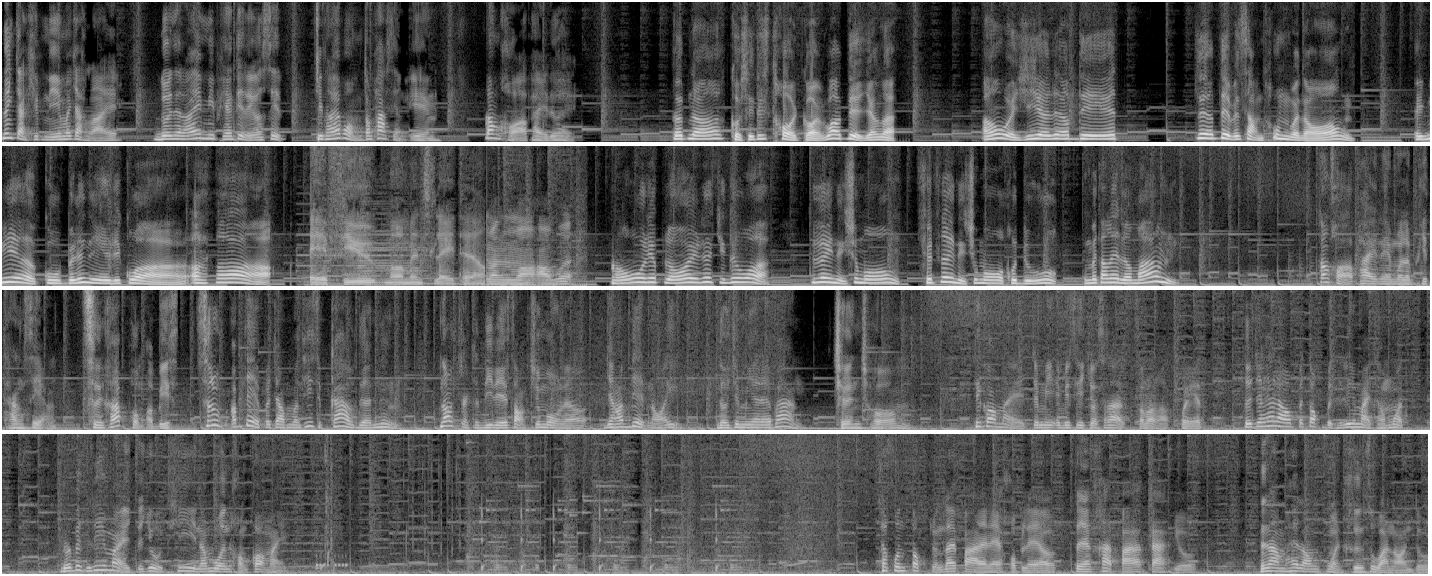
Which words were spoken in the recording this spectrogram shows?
เนื่องจากคลิปนี้มาจากไลฟ์โดยในไลฟ์มีเพลงติดลิขสิทธิ์จึงทำให้ผมต้องพากย์เสียงเอง ต้องขออภัยด้วย แป๊บนะกดเช็คดิสคอร์ดก่อนว่าอัปเดตยังอะ เอ้าไอ้เหี้ยเรื่องอัปเดตเรื่องอัปเดตเป็นสามทุ่มกว่าน้อง ไอ้เหี้ยกูไปเล่นเองดีกว่าอ้าฮ่า A few moments later. มันมอเอาเวอร์เอาเรียบร้อยเลิกจริงด้วยว่ะเลื่อยหนึ่งชั่วโมงฟิตเลื่อยหนึ่งชั่วโมงอะคุณดูคุณไม่ต้องเล่นแล้วมั้ง ต้องขออภัยในมลพิษทางเสียงสวัสดีครับผมอบิส สรุปอัปเดตประจำวันที่ 19 เดือนหนึ่ง นอกจากจะดีเลย์2ชั่วโมงแล้ว ยังอัปเดตน้อย โดยจะมีอะไรบ้าง เชิญชม ที่เกาะใหม่จะมี NPC โจรสลัดตลอดเควส โดยจะให้เราไปตกแบตเตอรี่ใหม่ทั้งหมด โดยแบตเตอรี่ใหม่จะอยู่ที่น้ำวนของเกาะใหม่ ถ้าคุณตกจนได้ปลาอะไรครบแล้ว แต่ยังขาดปลาอากาศอยู่แนะนำให้ลองหวนคืนสู่วานอนดู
